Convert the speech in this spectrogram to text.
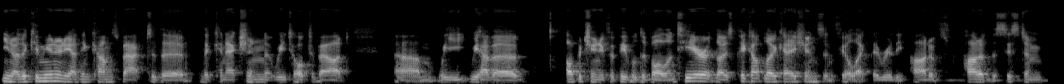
you know, the community I think comes back to the the connection that we talked about. Um, we we have a opportunity for people to volunteer at those pickup locations and feel like they're really part of part of the system.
